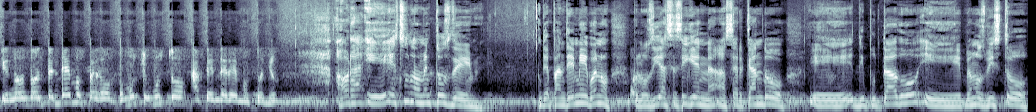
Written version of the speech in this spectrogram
que no, no entendemos, pero con mucho gusto atenderemos, Toño. Ahora, estos momentos de de pandemia y bueno, pues los días se siguen acercando, eh, diputado, eh, hemos visto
